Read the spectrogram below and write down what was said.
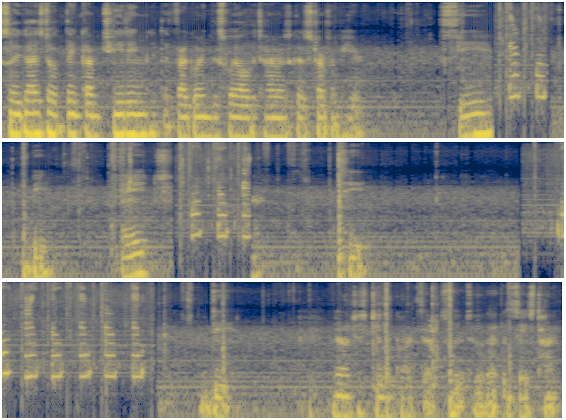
so you guys don't think I'm cheating if I'm going this way all the time. I'm just gonna start from here. C B H T. D. Now just do the cards out so, that it saves time.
